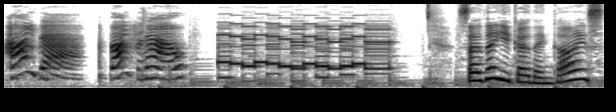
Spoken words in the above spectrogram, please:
Hi there. Bye for now. So there you go then guys.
